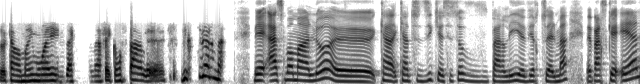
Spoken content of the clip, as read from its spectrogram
ça quand même, oui, exactement. Fait qu'on se parle euh, virtuellement. Mais à ce moment-là, euh, quand, quand, tu dis que c'est ça, vous vous parlez virtuellement, mais parce que elle,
